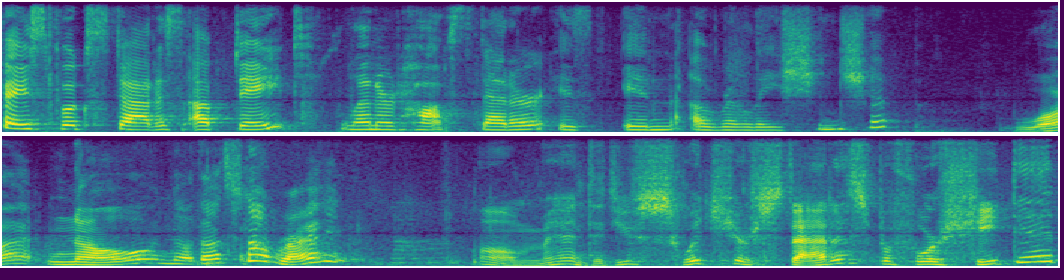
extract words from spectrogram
Facebook status update. Leonard Hofstadter is in a relationship. What? No, no, that's not right. Oh man, did you switch your status before she did?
